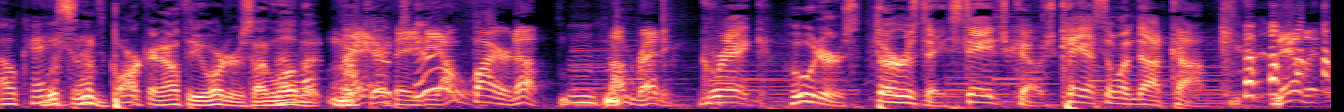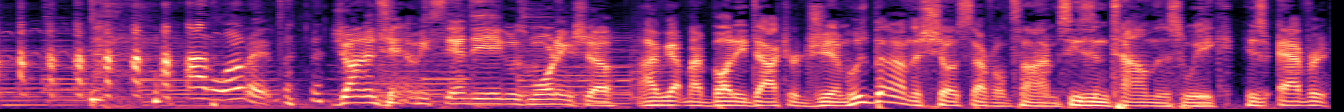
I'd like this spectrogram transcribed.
Okay. Listen to barking out the orders. I love it. Yeah, Okay. baby. I'm fired up. I'm ready. Greg, Hooters, Thursday, Stagecoach, KSON.com. Nailed it. I love it. John and Tammy, San Diego's morning show. I've got my buddy Dr. Jim, who's been on the show several times. He's in town this week. His average,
